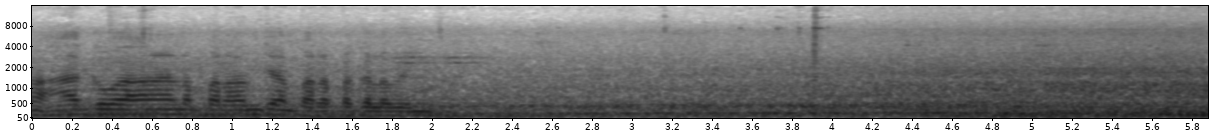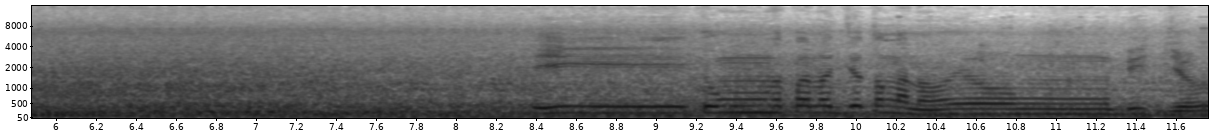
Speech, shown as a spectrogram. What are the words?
Makagawa ka na ng paraan dyan para pagalawin to I kung napanood nyo tong ano, yung video,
